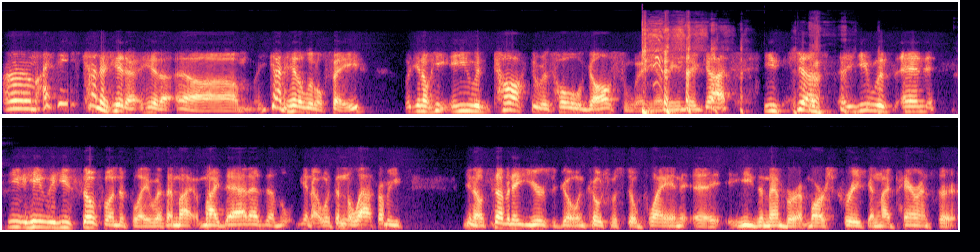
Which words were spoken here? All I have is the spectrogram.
Um, I think he kind of hit a hit a um, he kind of hit a little fade, but you know he he would talk through his whole golf swing. I mean, the guy he just he was and he he he's so fun to play with. And my my dad has a you know within the last probably you know seven eight years ago when Coach was still playing, uh, he's a member at Marsh Creek, and my parents are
